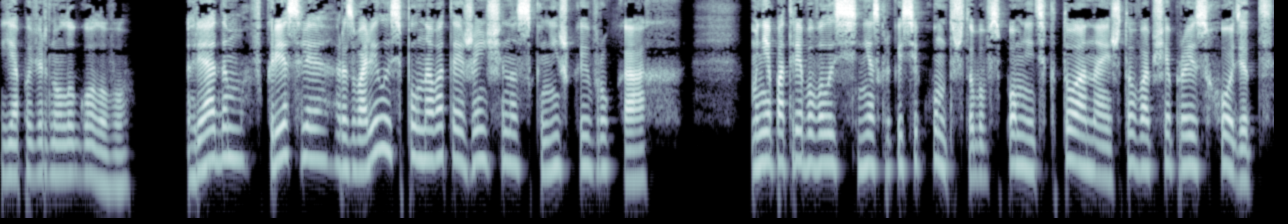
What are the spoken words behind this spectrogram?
Я повернула голову. Рядом в кресле развалилась полноватая женщина с книжкой в руках. Мне потребовалось несколько секунд, чтобы вспомнить, кто она и что вообще происходит.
